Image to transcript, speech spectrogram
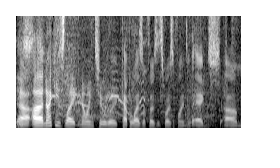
Yeah, uh, Nikes like knowing to uh, capitalize off those explosive flames with eggs. Um,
